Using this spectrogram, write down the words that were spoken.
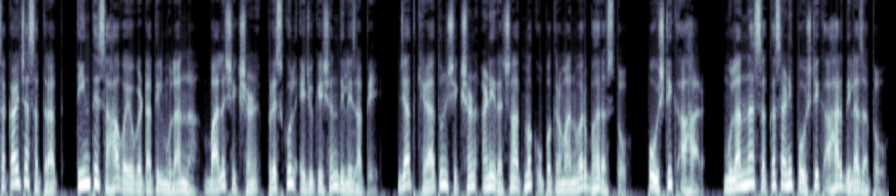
सकाळच्या सत्रात तीन ते सहा वयोगटातील मुलांना बालशिक्षण प्रेस्कूल एज्युकेशन दिले जाते ज्यात खेळातून शिक्षण आणि रचनात्मक उपक्रमांवर भर असतो. पौष्टिक आहार मुलांना सकस आणि पौष्टिक आहार दिला जातो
